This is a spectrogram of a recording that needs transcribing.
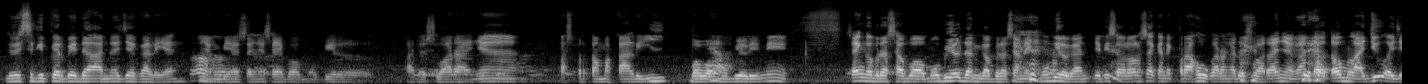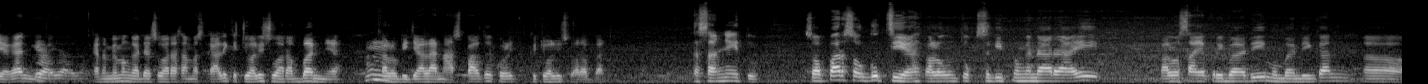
Dari segi perbedaan aja kali ya. Yang Ah. biasanya saya bawa mobil ada suaranya. Pas pertama kali bawa Ya. mobil ini saya nggak berasa bawa mobil dan nggak berasa naik mobil kan. Jadi seolah-olah saya kayak naik perahu karena nggak ada suaranya kan. Tahu-tahu melaju aja kan Iya, gitu. iya, iya. Karena memang nggak ada suara sama sekali kecuali suara ban ya. Hmm. Kalau di jalan aspal tuh kecuali suara ban. Kesannya itu. So far so good sih ya. Kalau untuk segi mengendarai, kalau saya pribadi membandingkan eh,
